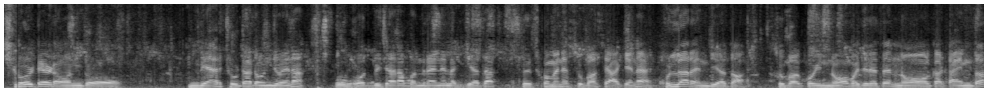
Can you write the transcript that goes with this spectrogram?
छोटे डॉन को। यार छोटा डॉन जो है ना, वो बहुत बेचारा बंद रहने लग गया था। तो इसको मैंने सुबह से आके ना खुला रहने दिया था। सुबह कोई नौ बज रहे थे, नौ का टाइम था।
